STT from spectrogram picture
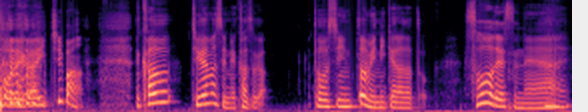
それが一番。買う？違いますよね数が。頭身とミニキャラだと、そうですね、はい。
